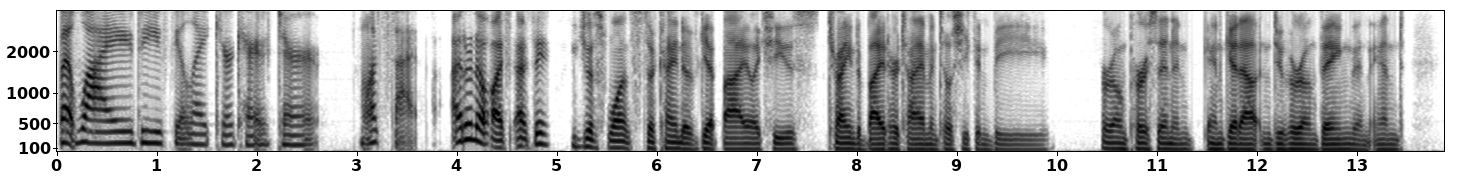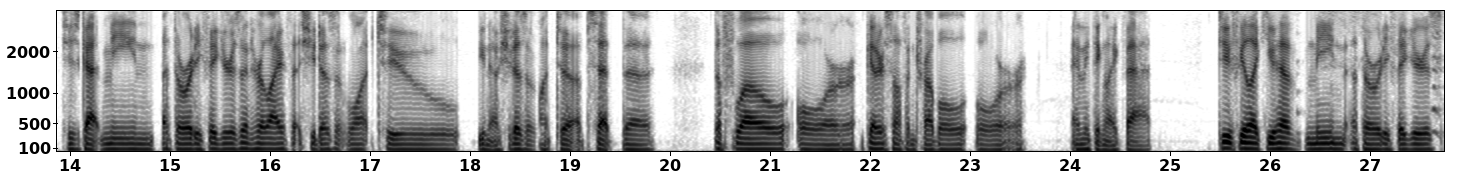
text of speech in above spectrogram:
but why do you feel like your character wants that? I don't know. I, I think he just wants to kind of get by. Like she's trying to bide her time until she can be her own person and, and get out and do her own thing. And, and she's got mean authority figures in her life that she doesn't want to, you know, she doesn't want to upset the, the flow or get herself in trouble or anything like that. Do you feel like you have mean authority figures?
